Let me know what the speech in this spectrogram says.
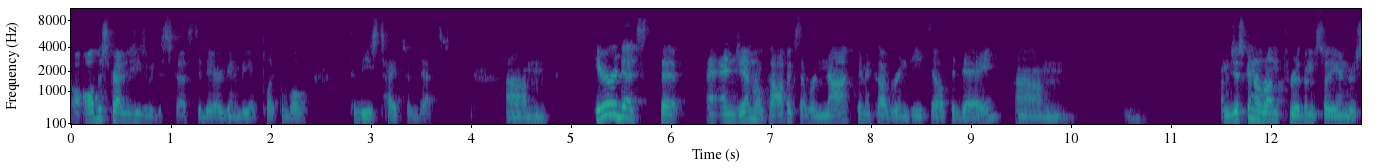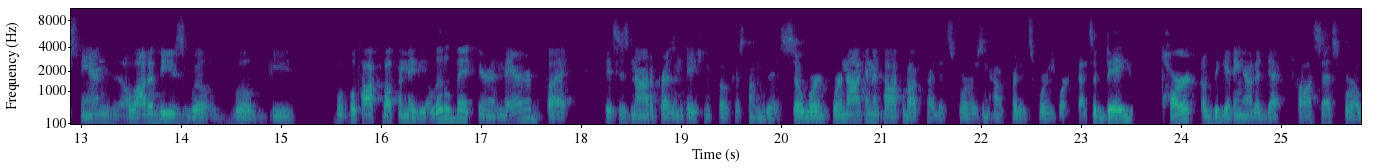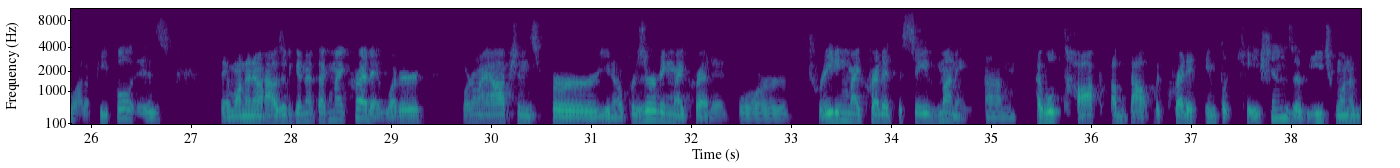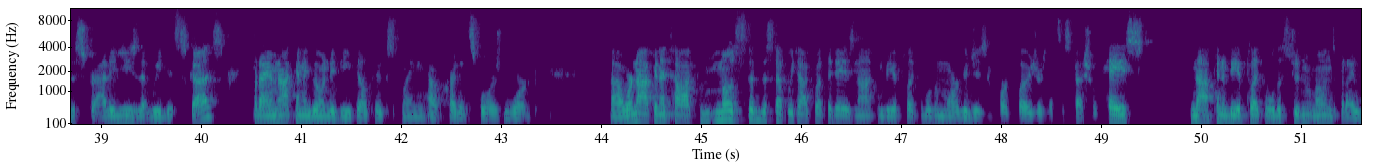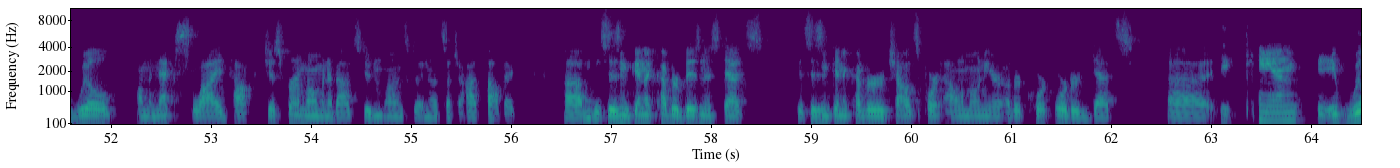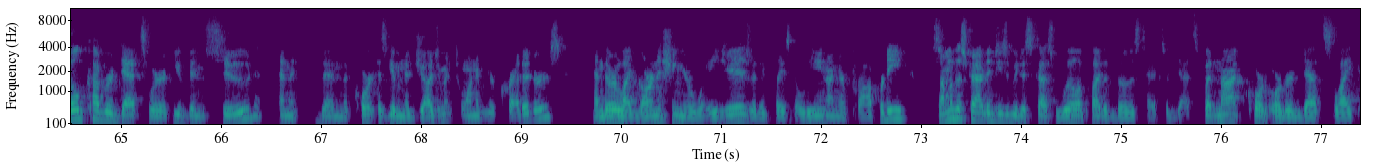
all the strategies we discussed today are going to be applicable to these types of debts. Um, here are debts that, and general topics that we're not going to cover in detail today. Um, I'm just going to run through them so you understand. A lot of these will will be we'll talk about them maybe a little bit here and there, but this is not a presentation focused on this. So we're, we're not going to talk about credit scores and how credit scores work. That's a big part of the getting out of debt process for a lot of people is they want to know how's it going to affect my credit? What are what are my options for you know preserving my credit or trading my credit to save money? Um, I will talk about the credit implications of each one of the strategies that we discuss, but I am not going to go into detail to explaining how credit scores work. Uh, we're not going to talk, most of the stuff we talked about today is not going to be applicable to mortgages and foreclosures. That's a special case. Not going to be applicable to student loans, but I will on the next slide talk just for a moment about student loans because I know it's such a hot topic. Um, this isn't going to cover business debts. This isn't going to cover child support, alimony, or other court ordered debts. Uh, it can, it will cover debts where if you've been sued and then the court has given a judgment to one of your creditors and they're like garnishing your wages or they placed a lien on your property, some of the strategies we discussed will apply to those types of debts, but not court ordered debts like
